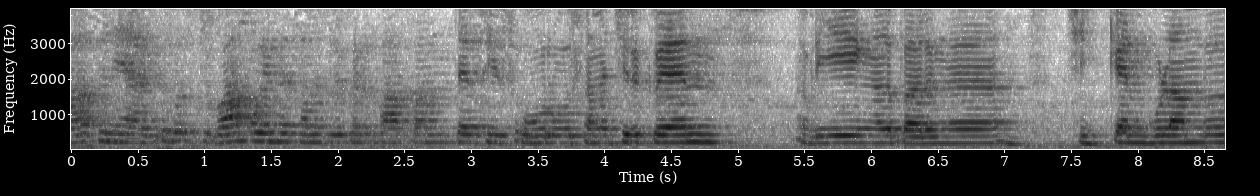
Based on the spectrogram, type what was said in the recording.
வாசனையாக இருக்குது ஃபஸ்ட்டு வாங்க என்ன சமைச்சிருக்கேன்னு பார்ப்போம் தரிசி சோறு சமைச்சிருக்கிறேன். அப்படியே எங்களை பாருங்கள் சிக்கன் குழம்பு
